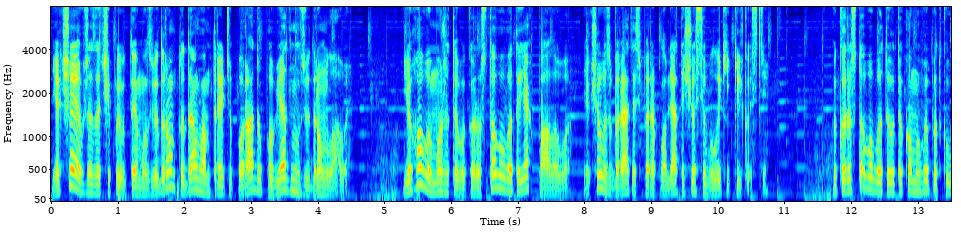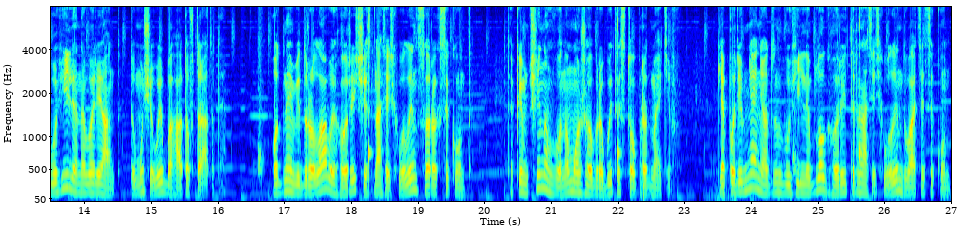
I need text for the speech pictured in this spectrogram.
Якщо я вже зачепив тему з відром, то дам вам третю пораду пов'язану з відром лави. Його ви можете використовувати як паливо, якщо ви збираєтесь переплавляти щось у великій кількості. Використовувати у такому випадку вугілля не варіант, тому що ви багато втратите. Одне відро лави горить 16 хвилин 40 секунд. Таким чином воно може обробити 100 предметів. Для порівняння один вугільний блок горить 13 хвилин 20 секунд,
